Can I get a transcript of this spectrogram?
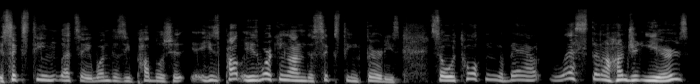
16 let's say when does he publish it? He's probably he's working on the 1630s so we're talking about less than 100 years.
